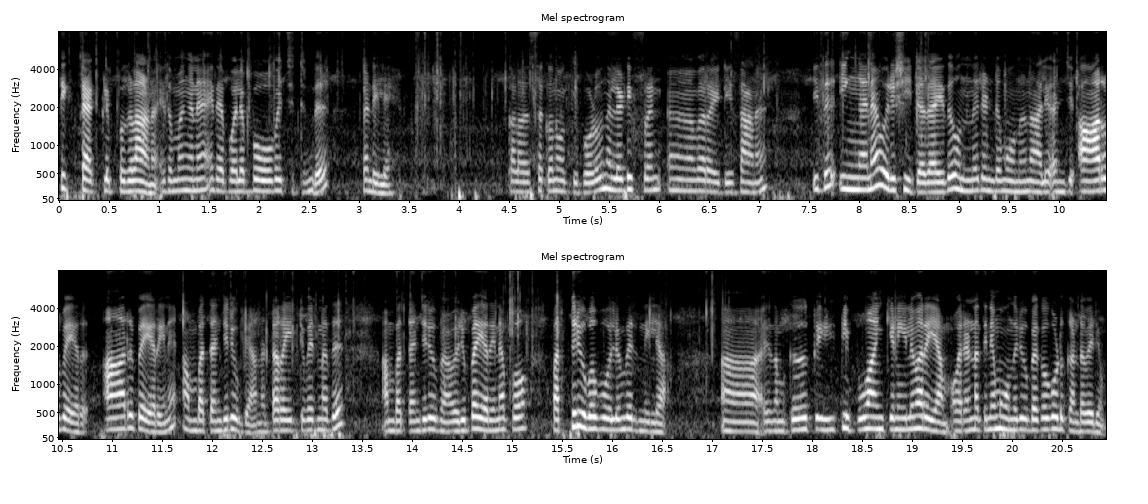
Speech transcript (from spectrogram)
ടിക് ടാക് ക്ലിപ്പുകളാണ്. ഇതും ഇങ്ങനെ ഇതേപോലെ ബോ വെച്ചിട്ടുണ്ട്. കണ്ടില്ലേ? കളേഴ്സൊക്കെ നോക്കിക്കോളൂ. നല്ല ഡിഫറെന്റ് വെറൈറ്റീസാണ് ഇത് ഇങ്ങനെ ഒരു ഷീറ്റ് അതായത് ഒന്ന് രണ്ട് മൂന്ന് നാല് അഞ്ച് ആറ് പെയർ ആറ് പെയറിന് അമ്പത്തഞ്ച് രൂപയാണ് കേട്ടോ. റേറ്റ് വരുന്നത് അമ്പത്തഞ്ച് രൂപ. ഒരു പെയറിനപ്പോൾ പത്ത് രൂപ പോലും വരുന്നില്ല. ഇത് നമുക്ക് ഈ ക്ലിപ്പ് വാങ്ങിക്കണമെങ്കിലും അറിയാം. ഒരെണ്ണത്തിന് മൂന്ന് രൂപയൊക്കെ കൊടുക്കേണ്ടി വരും.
